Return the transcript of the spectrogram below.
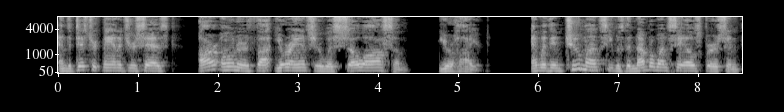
And the district manager says, Our owner thought your answer was so awesome, you're hired. And within two months, he was the number one salesperson.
